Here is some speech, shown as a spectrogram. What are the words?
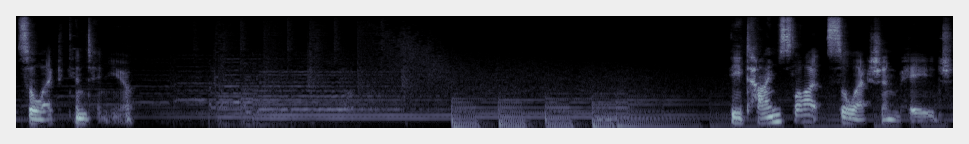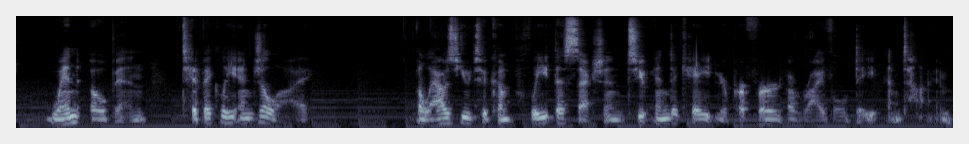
Select Continue. The time slot selection page, when open, typically in July, allows you to complete this section to indicate your preferred arrival date and time.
